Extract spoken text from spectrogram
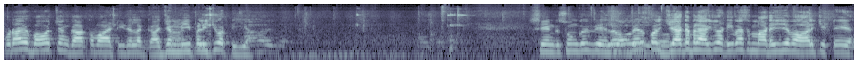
ਪੁੜਾ ਵੀ ਬਹੁਤ ਚੰਗਾ ਕੁਆਲਿਟੀ ਦਾ ਲੱਗਾ ਜੰਮੀ ਪਲੀ ਝੋਟੀ ਆ। ਸਿੰਘ ਸੁੰਗ ਵੀ ਵੇਖ ਲਓ ਬਿਲਕੁਲ ਜੈਡ ਬਲੈਕ ਝੋਟੀ ਬਸ ਮਾੜੇ ਜਿਹੇ ਵਾਲ ਚਿੱਟੇ ਆ।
